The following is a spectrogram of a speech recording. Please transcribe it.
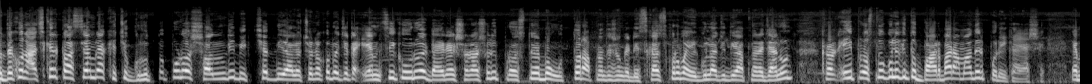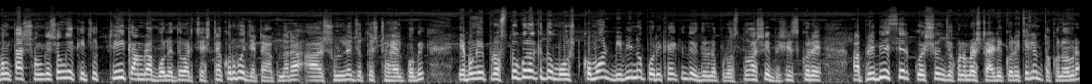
তো দেখুন, আজকের ক্লাসে আমরা কিছু গুরুত্বপূর্ণ সন্ধি বিচ্ছেদ নিয়ে আলোচনা করব, যেটা এমসিকিউ নয় ডাইরেক্ট সরাসরি প্রশ্ন এবং উত্তর আপনাদের সঙ্গে ডিসকাস করব। এগুলো যদি আপনারা জানুন, কারণ এই প্রশ্নগুলো কিন্তু বারবার আমাদের পরীক্ষায় আসে এবং তার সঙ্গে সঙ্গে কিছু ট্রিক আমরা বলে দেওয়ার চেষ্টা করব, যেটা আপনারা শুনলে যথেষ্ট হেল্প হবে। এবং এই প্রশ্নগুলো কিন্তু মোস্ট কমন বিভিন্ন পরীক্ষায় কিন্তু এই ধরনের প্রশ্ন আসে। বিশেষ করে প্রিভিয়াস ইয়ার কোয়েশ্চেন যখন আমরা স্টাডি করেছিলাম, তখন আমরা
